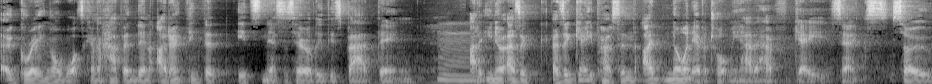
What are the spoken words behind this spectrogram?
agreeing on what's going to happen, then I don't think that it's necessarily this bad thing. Hmm. I, you know, as a as a gay person, I no one ever taught me how to have gay sex, so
